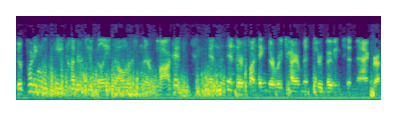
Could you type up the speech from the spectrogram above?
They're putting 800 to a million dollars in their pocket, and and they're funding their retirement through moving to Niagara.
